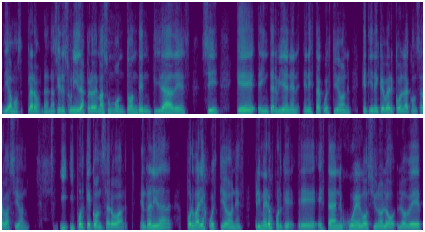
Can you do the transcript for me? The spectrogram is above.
Digamos, claro, las Naciones Unidas, pero además un montón de entidades ¿sí? que intervienen en esta cuestión que tiene que ver con la conservación. ¿Y, por qué conservar? En realidad, por varias cuestiones. Primero es porque eh, está en juego, si uno lo, lo ve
